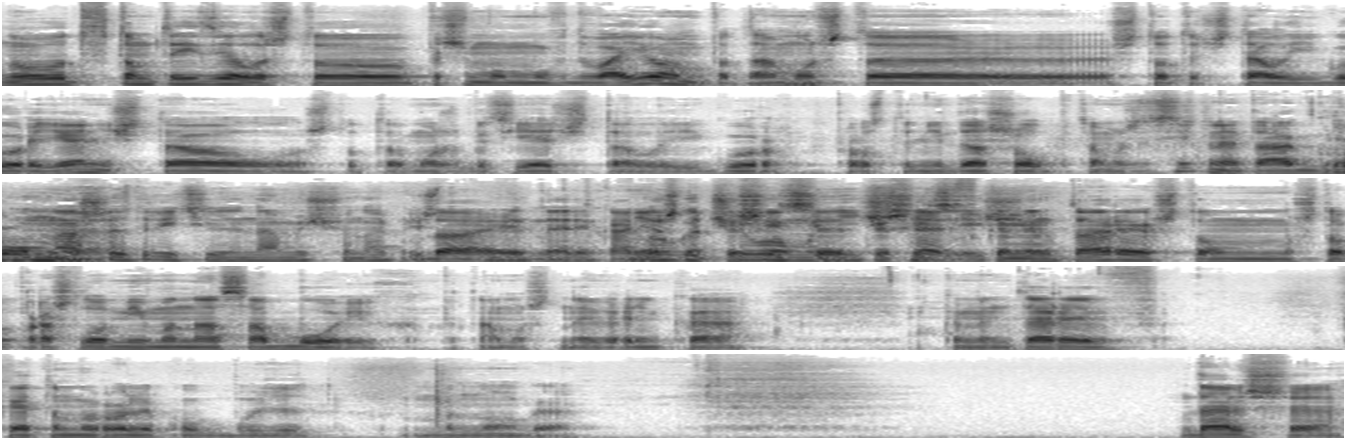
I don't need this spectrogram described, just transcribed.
Ну вот в том-то и дело, что почему мы вдвоем, потому что э, что-то читал Егор, я не читал, что-то, может быть, я читал, и Егор просто не дошел, потому что действительно это огромное. Наши зрители нам еще напишут да, в комментариях. Конечно, Много пишите, пишите в комментариях, что, что прошло мимо нас обоих, потому что наверняка комментариев к этому ролику будет много. Дальше.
